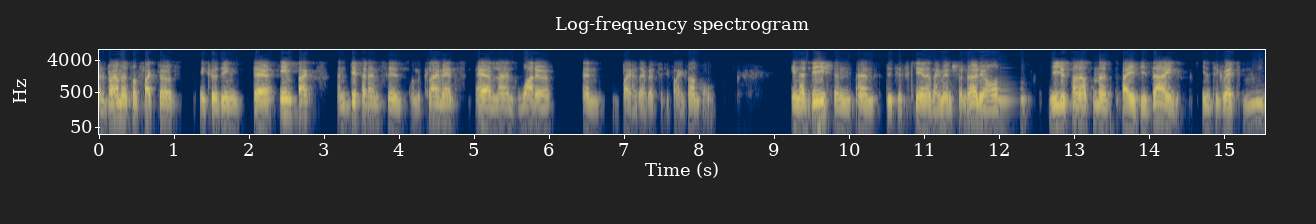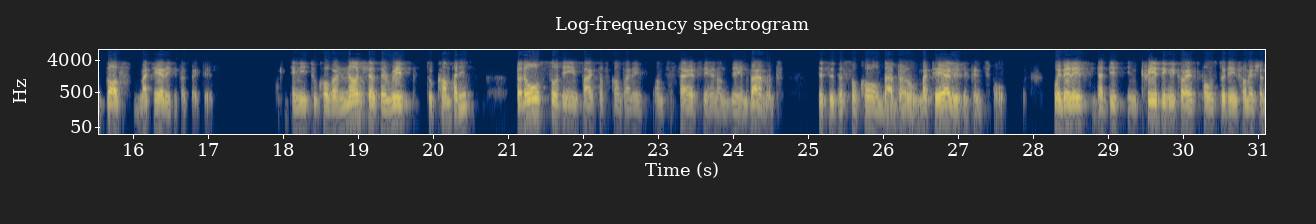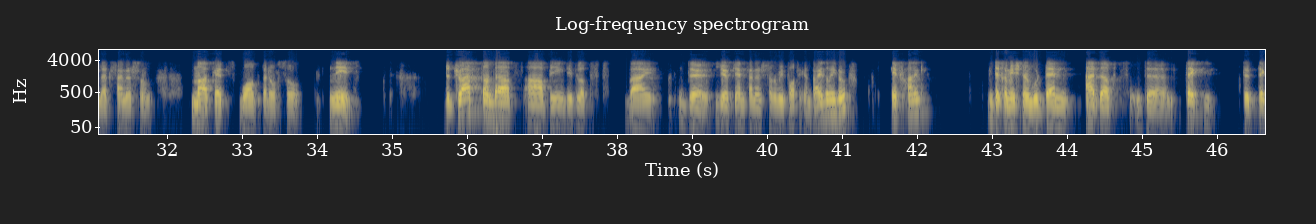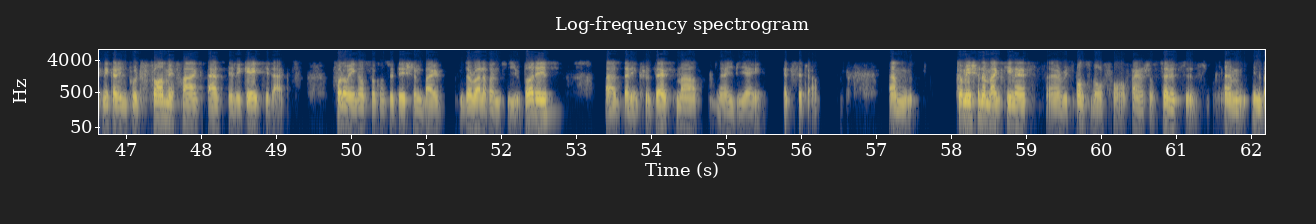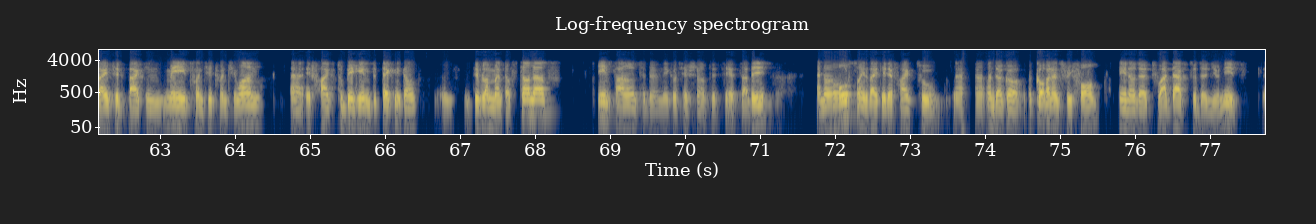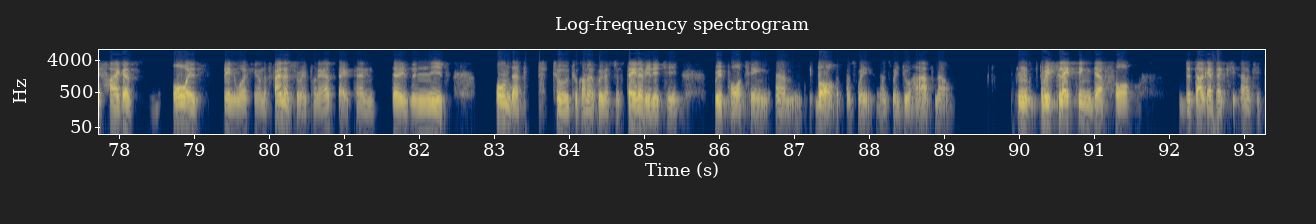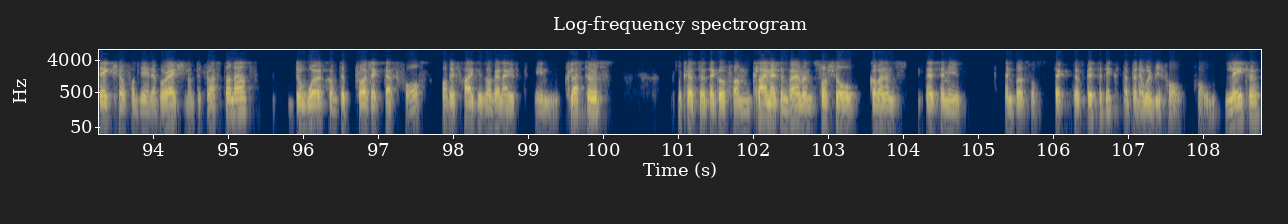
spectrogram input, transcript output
environmental factors, including their impacts and dependencies on the climate, air, land, water, and biodiversity, for example. In addition, and this is key, as I mentioned earlier on, the EU standards by design, integrate both materiality perspectives. They need to cover not just the risk to companies, but also the impact of companies on society and on the environment. This is the so-called double materiality principle. We believe that this increasingly corresponds to the information that financial markets want, but also need. The draft standards are being developed by the European Financial Reporting Advisory Group, EFRAG. The Commission would then adopt the, tech, the technical input from EFRAG as delegated acts, following also consultation by the relevant EU bodies, uh, that includes ESMA, EBA, etc. Um, Commissioner McGuinness, uh, responsible for financial services, um, invited back in May 2021 uh, EFRAG to begin the technical uh, development of standards in parallel to the negotiation of the CSRD, and also invited EFRAG to uh, undergo a governance reform in order to adapt to the new needs. EFRAG has always been working on the financial reporting aspect, and there is a need on that to, to come up with a sustainability reporting um, board as we as we do have now. Mm, reflecting therefore the target architecture for the elaboration of the draft standards. The work of the project task force of EFRAG is organized in clusters, clusters they go from climate, environment, social, governance, SMEs, and also sector specifics, but that will be for, for later.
